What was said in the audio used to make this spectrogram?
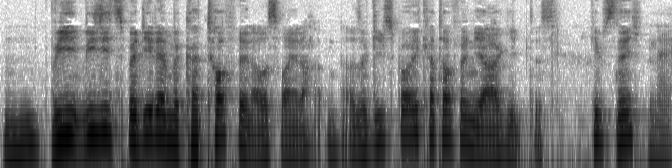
Mhm. Wie, wie sieht es bei dir denn mit Kartoffeln aus Weihnachten? Also gibt es bei euch Kartoffeln? Ja, gibt es. Gibt's nicht? Nee.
